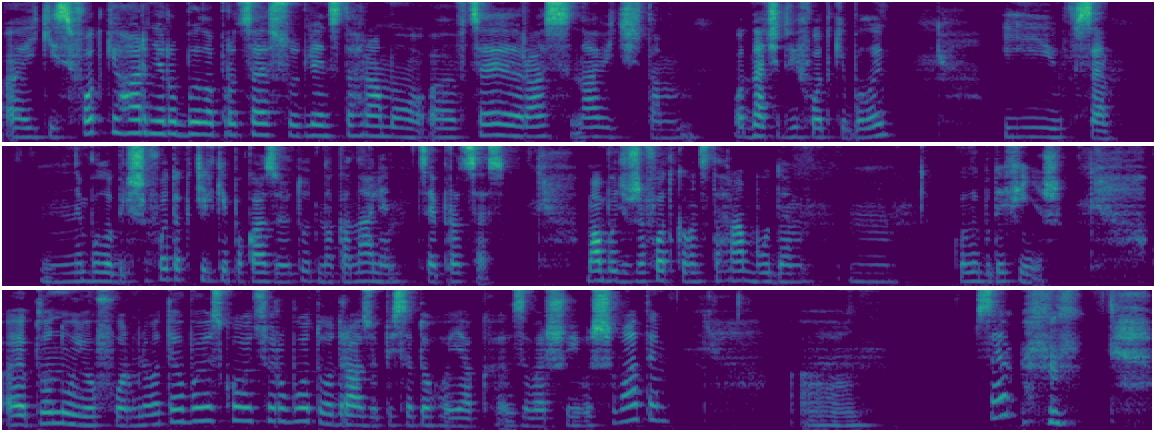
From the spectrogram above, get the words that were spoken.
Е, Якісь фотки гарні робила процесу для інстаграму. Е, В цей раз навіть там одна чи дві фотки були, і все. Не було більше фоток, тільки показую тут на каналі цей процес. Мабуть, вже фотка в інстаграм буде, коли буде фініш. Е, Планую оформлювати обов'язково цю роботу одразу після того, як завершу її вишивати. Все.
